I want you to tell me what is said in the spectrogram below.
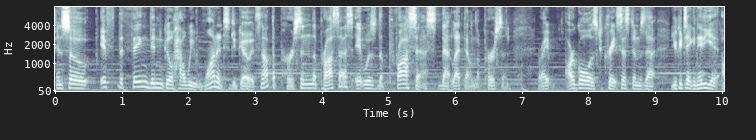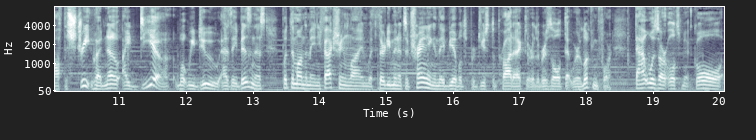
And so, if the thing didn't go how we wanted it to go, it's not the person in the process, it was the process that let down the person, right? Our goal is to create systems that you could take an idiot off the street who had no idea what we do as a business, put them on the manufacturing line with 30 minutes of training, and they'd be able to produce the product or the result that we're looking for. That was our ultimate goal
